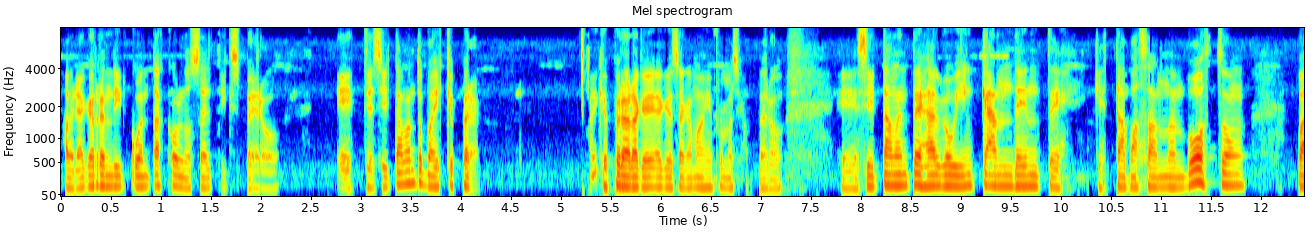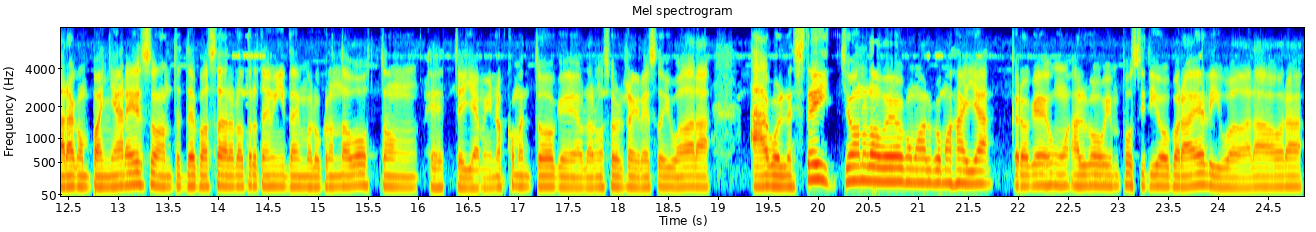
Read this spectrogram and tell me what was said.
habría que rendir cuentas con los Celtics, pero este, ciertamente pues hay que esperar. Hay que esperar a que, a que más información, pero eh, ciertamente es algo bien candente que está pasando en Boston para acompañar eso, antes de pasar al otro temita involucrando a Boston, este, Yamil nos comentó que hablamos sobre el regreso de Iguadala a Golden State. Yo no lo veo como algo más allá, creo que es algo bien positivo para él. Iguadala ahora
